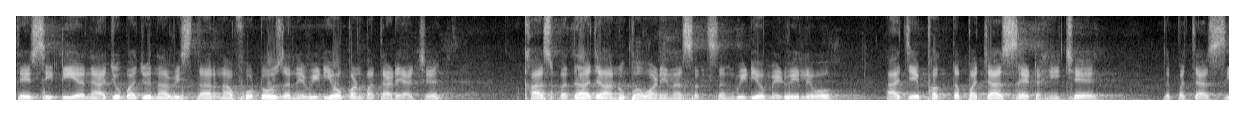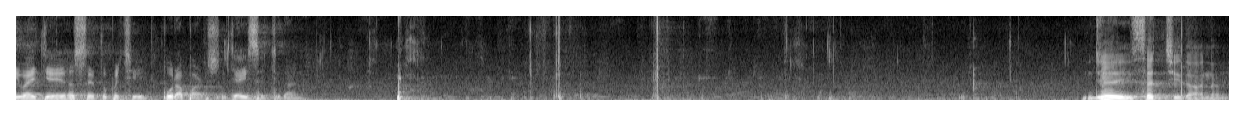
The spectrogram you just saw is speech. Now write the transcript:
તે સિટી અને આજુબાજુના વિસ્તારના ફોટોઝ અને વીડિયો પણ બતાડ્યા છે. ખાસ બધા જ આ અનુભવાણીના સત્સંગ વીડિયો મેળવી લેવો. આજે ફક્ત પચાસ સેટ અહીં છે. એટલે પચાસ સિવાય જે હશે તો પછી પૂરા પાડશે. જય સચ્ચિદાનંદ જય સચ્ચિદાનંદ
